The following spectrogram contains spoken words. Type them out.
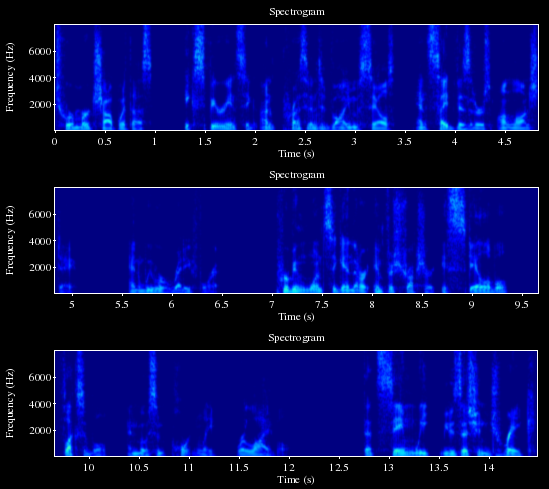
Tour merch shop with us, experiencing unprecedented volume of sales and site visitors on launch day. And we were ready for it, proving once again that our infrastructure is scalable, flexible, and most importantly, reliable. That same week, musician Drake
